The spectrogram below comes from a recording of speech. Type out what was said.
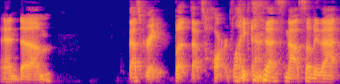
And um, that's great but that's hard. Like that's not something that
